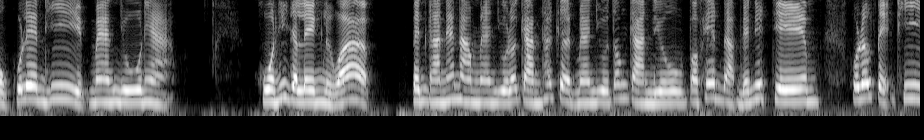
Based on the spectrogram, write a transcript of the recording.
6 ผู้เล่นที่แมนยูเนี่ยควรที่จะเล็งหรือว่าเป็นการแนะนำแมนยูแล้วกัน ถ้าเกิดแมนยูต้องการดิวประเภทแบบเดนนี่เจมส์พวกนักเตะที่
